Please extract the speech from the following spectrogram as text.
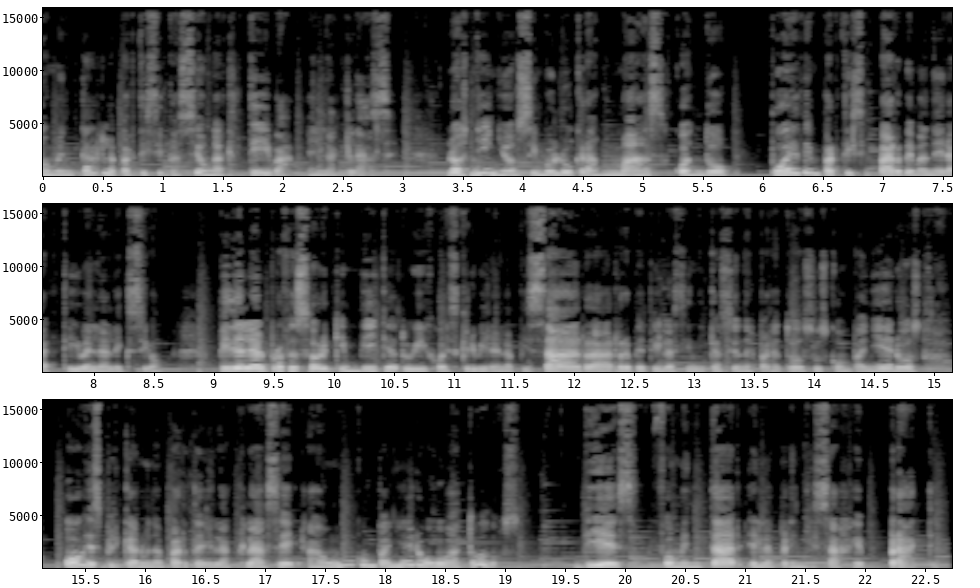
Aumentar la participación activa en la clase. Los niños se involucran más cuando pueden participar de manera activa en la lección. Pídele al profesor que invite a tu hijo a escribir en la pizarra, repetir las indicaciones para todos sus compañeros o explicar una parte de la clase a un compañero o a todos. 10. Fomentar el aprendizaje práctico.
